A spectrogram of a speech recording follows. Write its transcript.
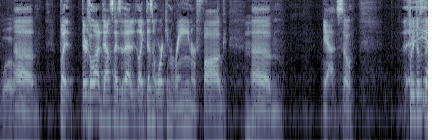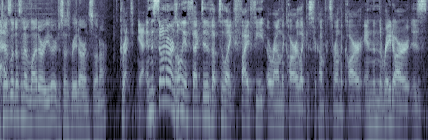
Whoa. Um, but there's a lot of downsides of that. It like doesn't work in rain or fog. Um, yeah. So Wait, does, yeah. the Tesla doesn't have lidar either? It just has radar and sonar. Correct. Yeah. And the sonar is only effective up to like five feet around the car, like a circumference around the car, and then the radar is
